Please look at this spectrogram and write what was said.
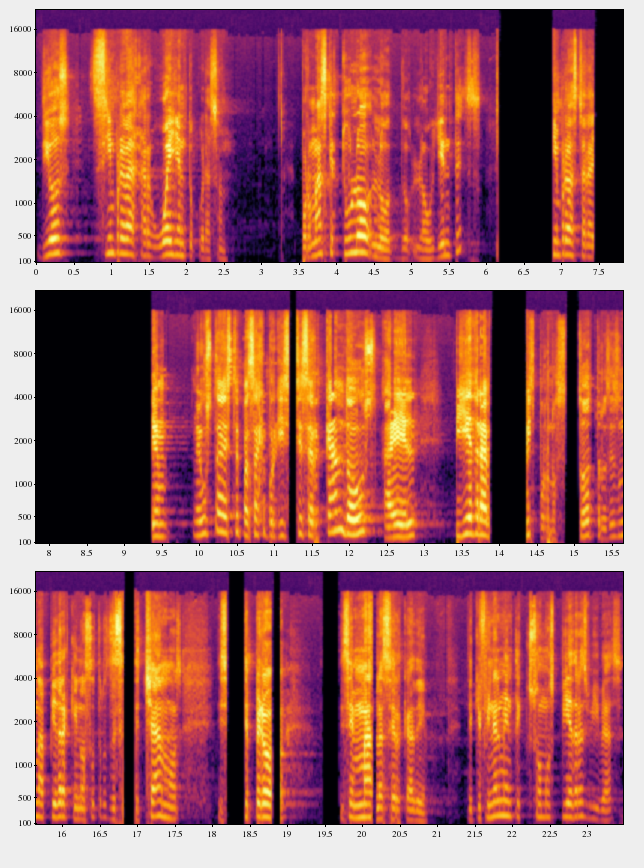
Dios siempre va a dejar huella en tu corazón. Por más que tú lo, lo, lo ahuyentes, siempre va a estar ahí. Em, me gusta este pasaje porque dice, acercándoos a Él, piedra por nosotros. Es una piedra que nosotros desechamos. Dice, pero dice más acerca de, de que finalmente somos piedras vivas,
